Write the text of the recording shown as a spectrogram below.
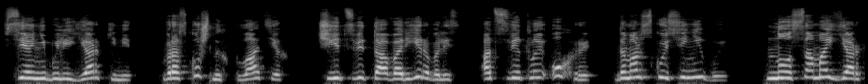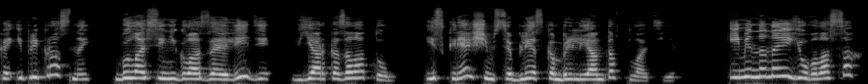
Все они были яркими, в роскошных платьях, чьи цвета варьировались от светлой охры до морской синевы, но самой яркой и прекрасной была синеглазая леди в ярко-золотом, искрящимся блеском бриллиантов платье. Именно на ее волосах,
